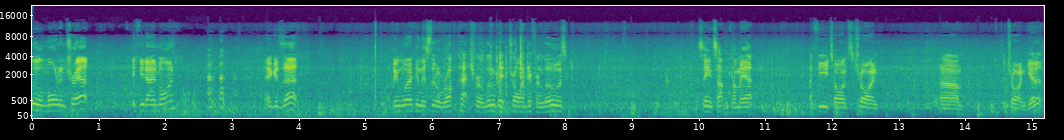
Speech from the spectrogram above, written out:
Little morning trout, if you don't mind. How good's that? I've been working this little rock patch for a little bit, trying different lures. Seen something come out a few times to try and um, to try and get it.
